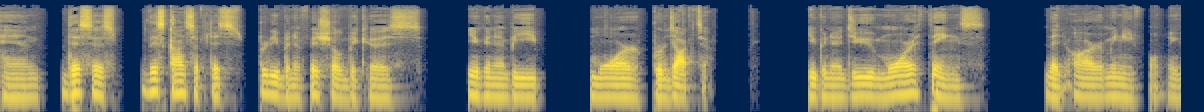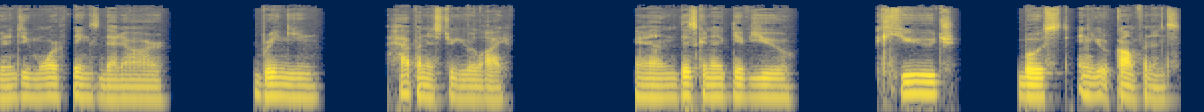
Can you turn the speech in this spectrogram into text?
and this is this concept is pretty beneficial because you're gonna be more productive. You're gonna do more things that are meaningful. You're gonna do more things that are bringing happiness to your life. And this is gonna give you a huge boost in your confidence.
